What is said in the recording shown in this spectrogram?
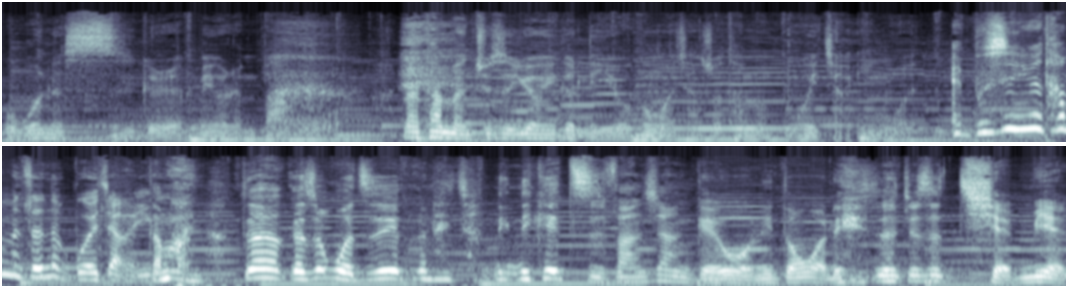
我问了十个人，没有人帮我。那他们就是用一个理由跟我讲说，他们不会讲英文。哎、不是因为他们真的不会讲英文对啊，可是我直接跟你讲，你你可以指方向给我，你懂我的意思，就是前面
